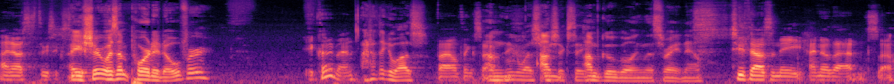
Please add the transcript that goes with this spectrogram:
I know it's 360. Are you sure it wasn't ported over? It could have been. I don't think it was. But I don't think so. I'm, I think it was 360. I'm, I'm googling this right now. 2008. I know that. So.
